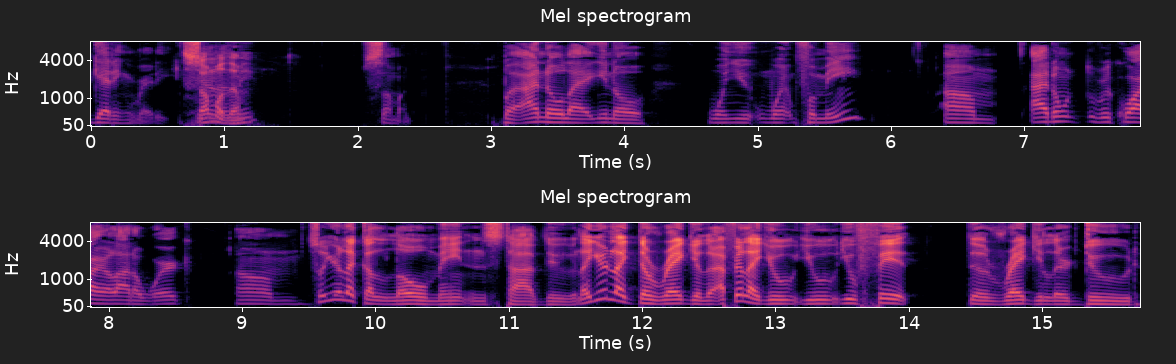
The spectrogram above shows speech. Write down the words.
getting ready. Some of I them. mean? Some of them. But I know, like you know, when you when for me, um, I don't require a lot of work. Um, So you're like a low maintenance type dude. Like you're like the regular. I feel like you you you fit the regular dude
